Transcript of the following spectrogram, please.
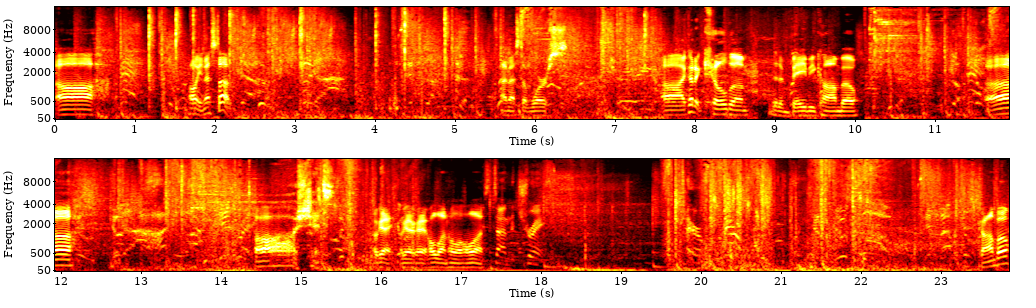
Uh, oh, you messed up. I messed up worse. Uh, I could have killed him. Did a baby combo. Uh. Oh, shit. Okay, okay, okay. Hold on, hold on, hold on. It's time to train. Combo?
